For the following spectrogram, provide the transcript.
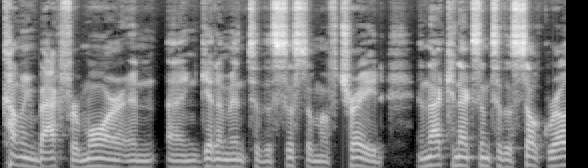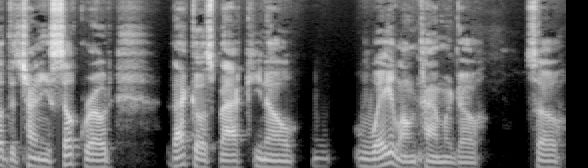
coming back for more and and get them into the system of trade. And that connects into the silk road the chinese silk road. That goes back you know way long time ago. So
